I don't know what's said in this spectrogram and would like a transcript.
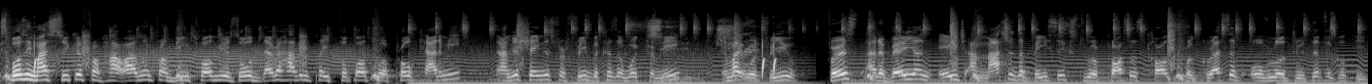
exposing my secret from how I went from being 12 years old, never having played football to a pro academy, and I'm just sharing this for free because it worked for me, it might work for you. First, at a very young age, I mastered the basics through a process called progressive overload through difficulty.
